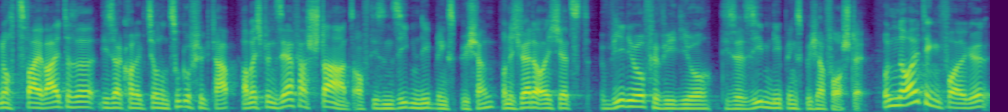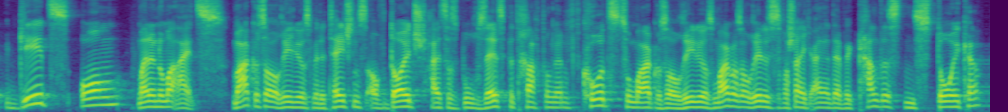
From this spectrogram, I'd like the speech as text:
noch zwei weitere dieser Kollektionen zugefügt habe. Aber ich bin sehr verstarrt auf diesen sieben Lieblingsbüchern und ich werde euch jetzt Video für Video diese sieben Lieblingsbücher vorstellen. Und in der heutigen Folge geht's um meine Nummer eins. Marcus Aurelius Meditations auf Deutsch heißt das Buch Selbstbetrachtungen. Kurz zu Marcus Aurelius. Marcus Aurelius ist wahrscheinlich einer der bekanntesten Stoiker.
